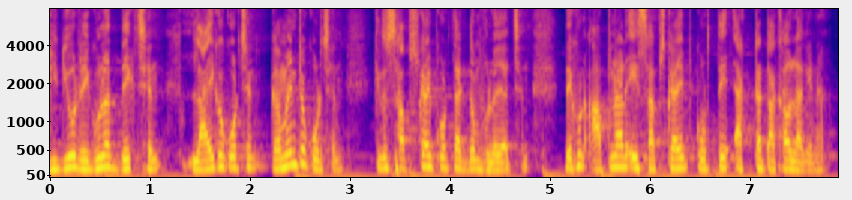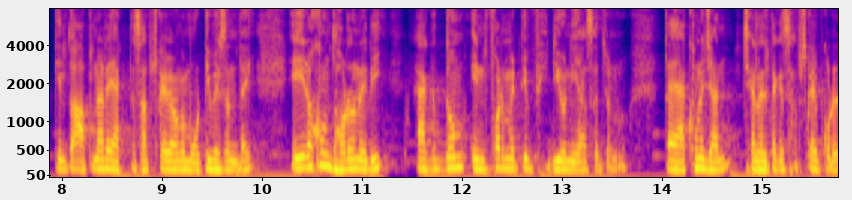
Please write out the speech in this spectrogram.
ভিডিও রেগুলার দেখছেন লাইকও করছেন কমেন্টও করছেন, কিন্তু সাবস্ক্রাইব করতে একদম ভুলে যাচ্ছেন। দেখুন, আপনার এই সাবস্ক্রাইব করতে একটা টাকাও লাগে না, কিন্তু আপনার একটা সাবস্ক্রাইব আমাকে মোটিভেশন দেয়। এইরকম ধরনেরই একদম ইনফরমেটিভ ভিডিও নিয়ে আসার জন্য। তাই এখনই যান, চ্যানেলটাকে সাবস্ক্রাইব করে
